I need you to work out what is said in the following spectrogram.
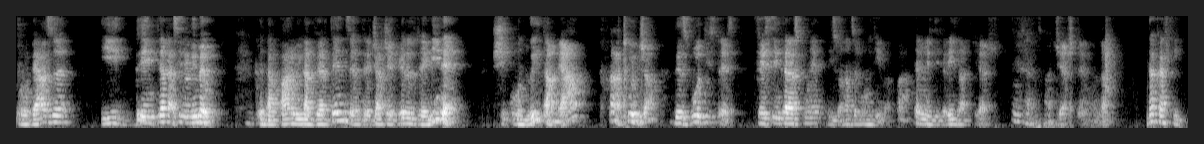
probează identitatea sinelui meu. Când apare o inadvertență între ceea ce cred între mine și conduita mea, atunci dezvolt distres. Festin care spune disonanță cognitivă. Termeni diferiți, dar aceeași, exact. aceeași temă. Da. Dacă ar fi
